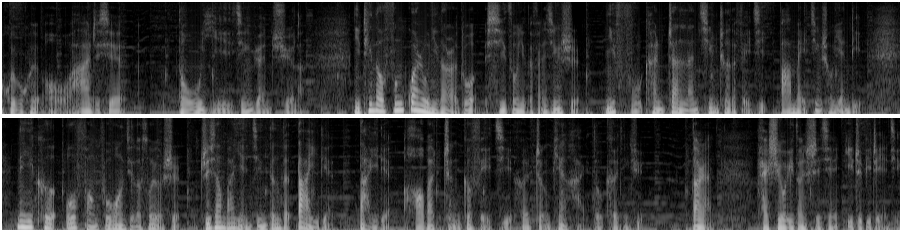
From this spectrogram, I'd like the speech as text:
会不会呕啊，这些都已经远去了。你听到风灌入你的耳朵，吸走你的烦心事，你俯瞰湛蓝清澈的斐济，把美尽收眼底。那一刻，我仿佛忘记了所有事，只想把眼睛瞪得大一点、大一点，好把整个斐济和整片海都刻进去。当然。还是有一段时间一直闭着眼睛。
